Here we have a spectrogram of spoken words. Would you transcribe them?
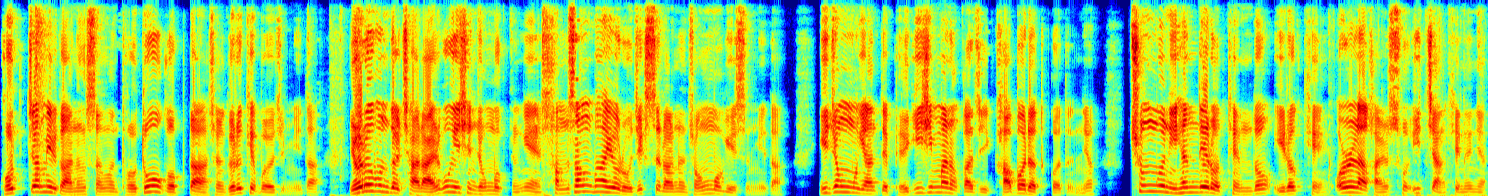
고점일 가능성은 더더욱 없다. 저는 그렇게 보여집니다. 여러분들 잘 알고 계신 종목 중에 삼성바이오로직스라는 종목이 있습니다. 이 종목이 한때 120만 원까지 가버렸거든요. 충분히 현대로템도 이렇게 올라갈 수 있지 않겠느냐.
